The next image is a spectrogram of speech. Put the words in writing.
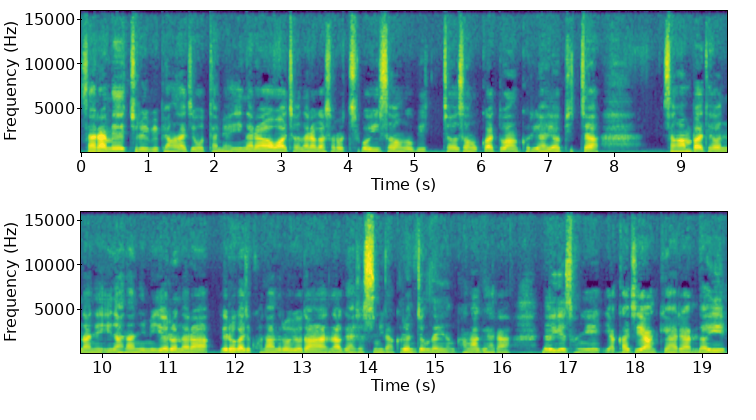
사람의 출입이 평안하지 못하며 이 나라와 저 나라가 서로 치고 이 성읍이 저 성읍과 또한 그리하여 피차 성한 바 되었나니 이는 하나님이 여러 나라 여러 가지 고난으로 요단하게 하셨습니다. 그런즉 너희는 강하게 하라. 너희의 손이 약하지 않게 하라. 너희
